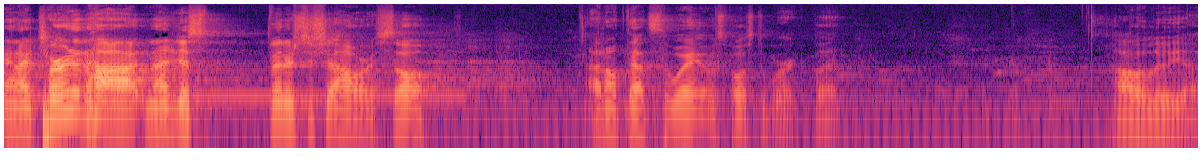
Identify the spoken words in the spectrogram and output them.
and I turned it hot, and I just finished the shower. So I don't that's the way it was supposed to work, but hallelujah.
